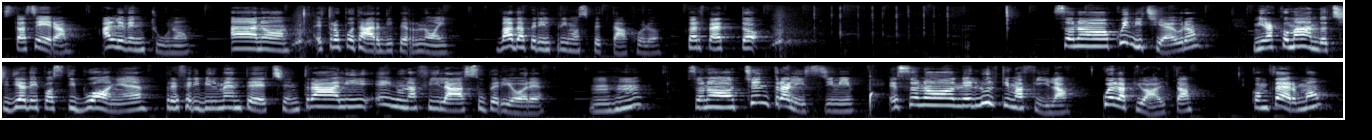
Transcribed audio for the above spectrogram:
Stasera alle 21. Ah no, è troppo tardi per noi. Vada per il primo spettacolo. Perfetto. Sono 15 euro. Mi raccomando, ci dia dei posti buoni, eh? preferibilmente centrali e in una fila superiore. Mm-hmm. Sono centralissimi e sono nell'ultima fila, quella più alta. Confermo?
